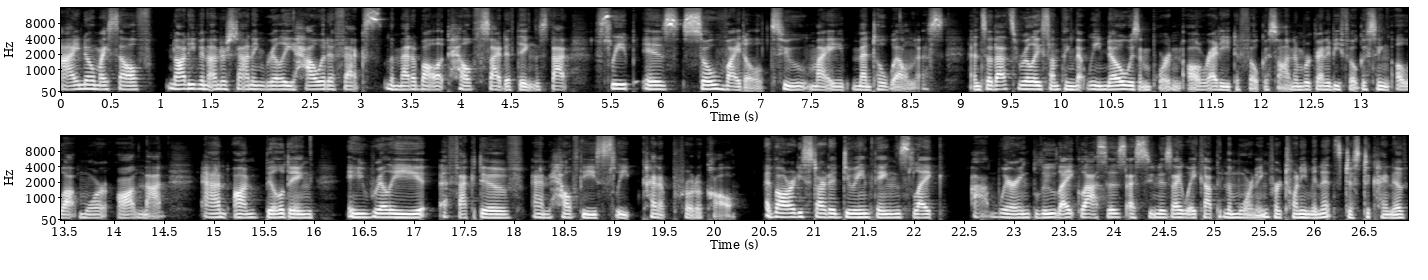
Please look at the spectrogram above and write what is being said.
I know myself not even understanding really how it affects the metabolic health side of things, that sleep is so vital to my mental wellness. And so that's really something that we know is important already to focus on. And we're going to be focusing a lot more on that and on building a really effective and healthy sleep kind of protocol. I've already started doing things like um, wearing blue light glasses as soon as I wake up in the morning for 20 minutes just to kind of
